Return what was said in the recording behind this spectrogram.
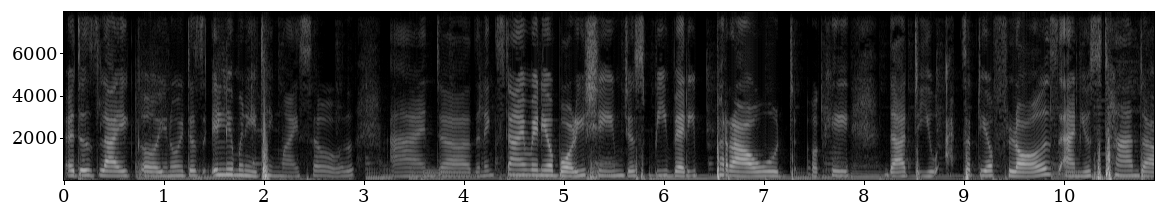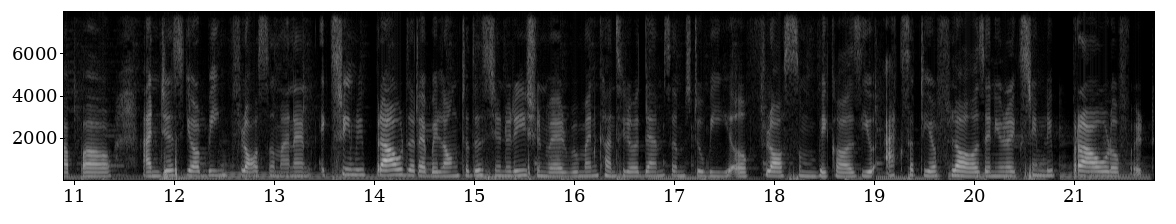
it is like uh, you know it is illuminating my soul. And uh, the next time when you're body shame, just be very proud, okay, that you accept your flaws and you stand up uh, and just you're being flawsome. And I'm extremely proud that I belong to this generation where women consider themselves to be a flawsome because you accept your flaws and you're extremely proud of it.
